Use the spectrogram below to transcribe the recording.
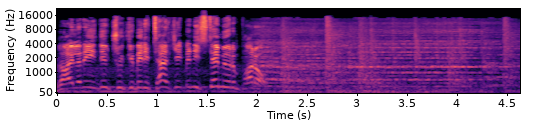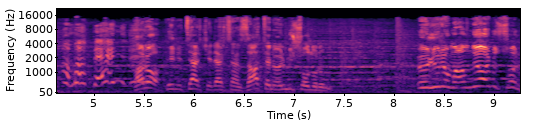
Raylara indim çünkü beni terk etmeni istemiyorum Paro. Ama ben... Paro beni terk edersen zaten ölmüş olurum. Ölürüm anlıyor musun?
